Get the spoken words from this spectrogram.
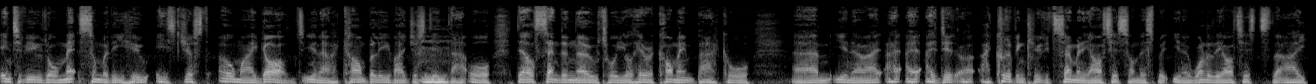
interviewed or met somebody who is just, oh my God, you know, I can't believe I just mm. did that, or they'll send a note, or you'll hear a comment back, or, um, you know, I, I, I did, uh, I could have included so many artists on this, but, you know, one of the artists that I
